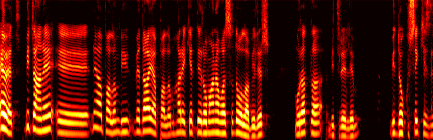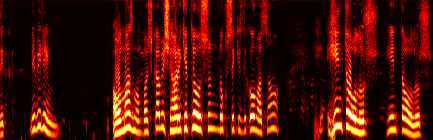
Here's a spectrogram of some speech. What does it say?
Evet, bir tane e, ne yapalım? Bir veda yapalım. Hareketli roman havası da olabilir. Murat'la bitirelim. Bir 9-8'lik. Ne bileyim. Olmaz mı? Başka bir şey. Hareketli olsun. 9-8'lik olmasın ama Hi- Hint olur. Hint'te olur.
